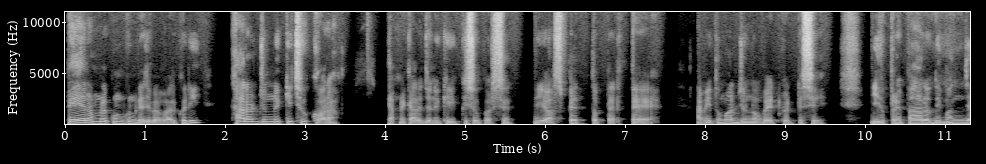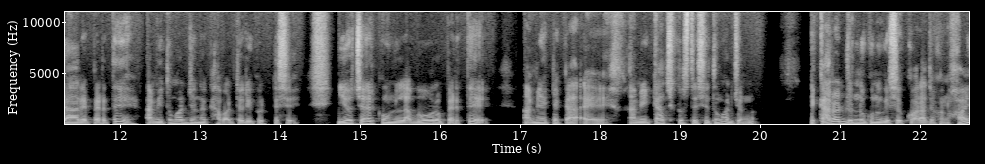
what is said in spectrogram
প্যার আমরা কোন কোন কাজে ব্যবহার করি? কারোর জন্য কিছু করা। আপনি কারোর জন্য কি কিছু করছেন? ইয় aspetto per te আমি তোমার জন্য ওয়েট করতেছি। ইয় di mangiare per te আমি তোমার জন্য খাবার তৈরি করতেছি। ইয় un lavoro per te আমি একটা আমি কাজ খুঁজতেছি তোমার জন্য। কারোর জন্য কোনো কিছু করা যখন হয়,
